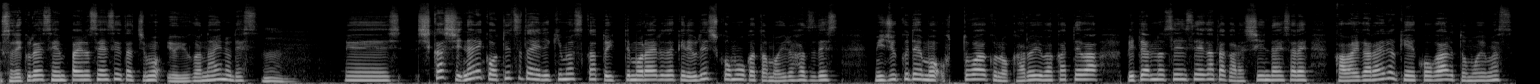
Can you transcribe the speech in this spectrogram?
それくらい先輩の先生たちも余裕がないのです、うん。えーししかし何かお手伝いできますかと言ってもらえるだけで嬉しく思う方もいるはずです。未熟でもフットワークの軽い若手はベテランの先生方から信頼され可愛がられる傾向があると思います。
